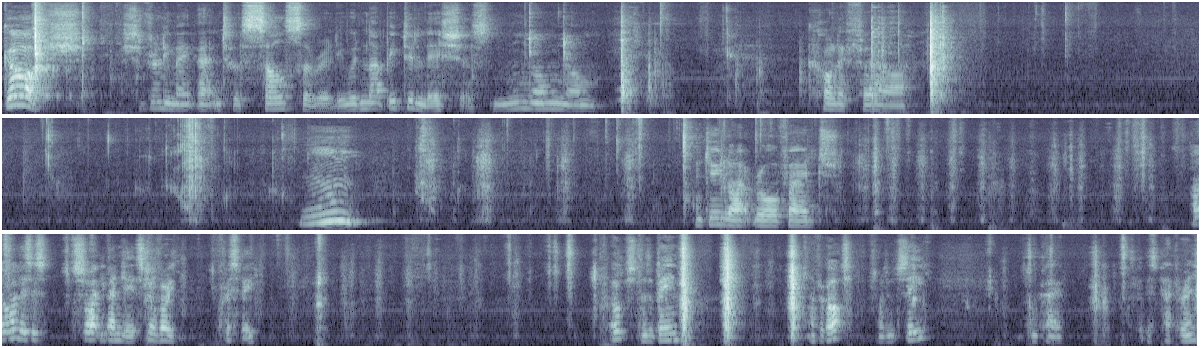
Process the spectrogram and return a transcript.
Gosh, I should really make that into a salsa really. Wouldn't that be delicious? Nom nom cauliflower. Mmm. I do like raw veg. Although this is slightly bendy, it's still very crispy. Oops, there's a bean. I forgot, I didn't see. Okay, let's get this pepper in.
